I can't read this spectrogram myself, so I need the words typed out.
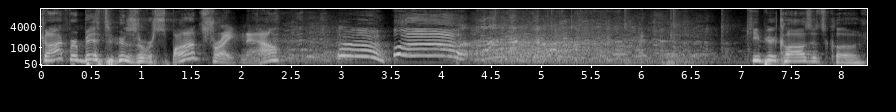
God forbid there's a response right now. Ah, ah. Keep your closets closed.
